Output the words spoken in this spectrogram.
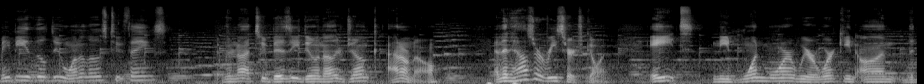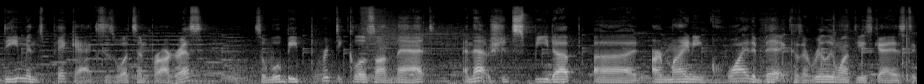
Maybe they'll do one of those two things? If they're not too busy doing other junk? I don't know. And then how's our research going? Eight, need one more. We're working on the Demon's Pickaxe is what's in progress. So we'll be pretty close on that. And that should speed up uh, our mining quite a bit because I really want these guys to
